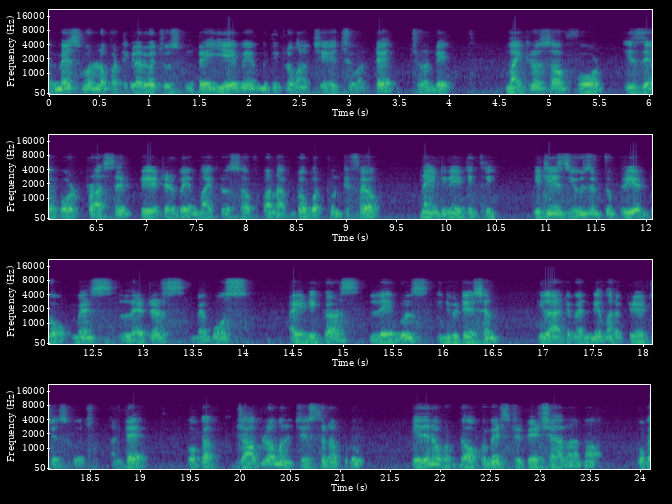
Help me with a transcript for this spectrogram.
ఎంఎస్ వర్డ్లో పర్టికులర్గా చూసుకుంటే ఏమేమి దీంట్లో మనం చేయొచ్చు అంటే చూడండి Microsoft Word is a word process created by Microsoft on October twenty five nineteen eighty three. It is used to create documents letters memos ID cards labels invitation ఇలాంటివన్నీ మనం క్రియేట్ చేసుకోవచ్చు. అంటే ఒక జాబ్లో మనం చేస్తున్నప్పుడు ఏదైనా ఒక డాక్యుమెంట్స్ ప్రిపేర్ చేయాలన్నా ఒక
